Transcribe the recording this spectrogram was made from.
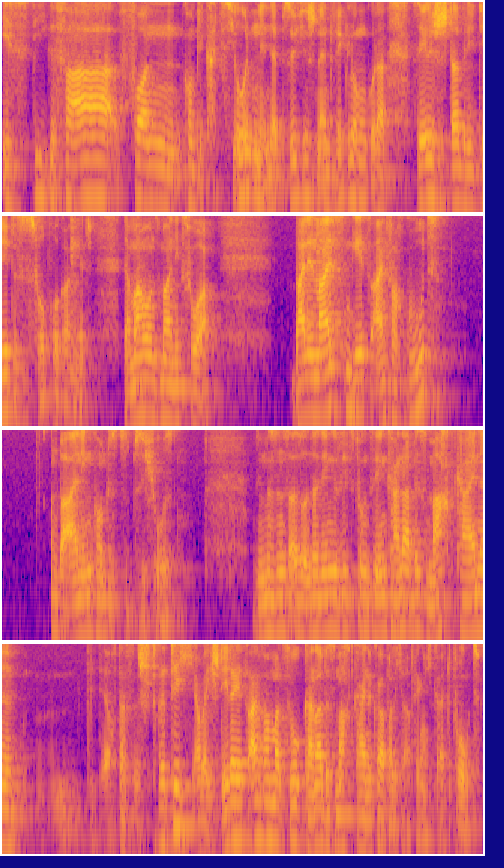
ist die Gefahr von Komplikationen in der psychischen Entwicklung oder seelischen Stabilität, das ist vorprogrammiert. Da machen wir uns mal nichts vor. Bei den meisten geht es einfach gut und bei einigen kommt es zu Psychosen. Sie müssen es also unter dem Gesichtspunkt sehen, Cannabis macht keine, auch das ist strittig, aber ich stehe da jetzt einfach mal zu, Cannabis macht keine körperliche Abhängigkeit. Punkt.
